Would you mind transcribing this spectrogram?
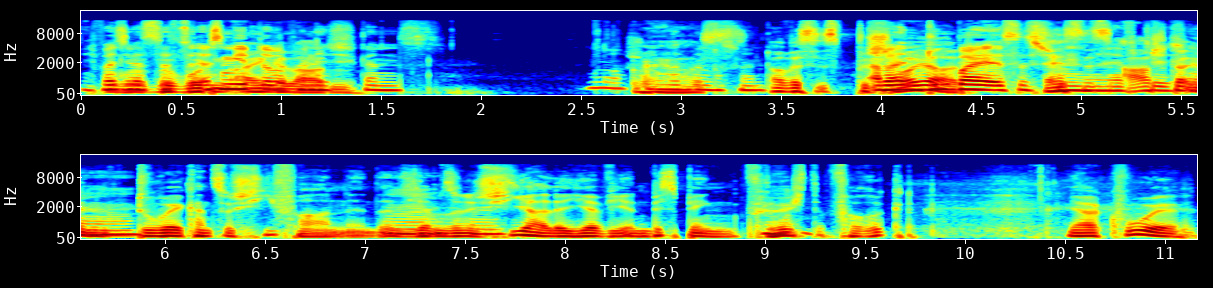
Ich weiß nicht, Aber was das zu essen gibt, aber fand ich ganz, ja, schon Ja, es, interessant. aber es ist Aber bescheuert. in Dubai ist es schon es ist heftig. Ja. In Dubai kannst du Skifahren. Also Ja, die haben so ich eine. Skihalle hier wie in Bisping. Fürcht, verrückt. Ja, cool.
